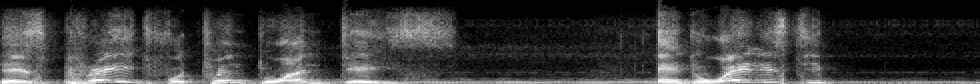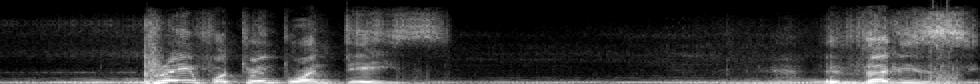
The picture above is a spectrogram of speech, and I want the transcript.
has prayed for 21 days. And while he's praying for 21 days, there is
